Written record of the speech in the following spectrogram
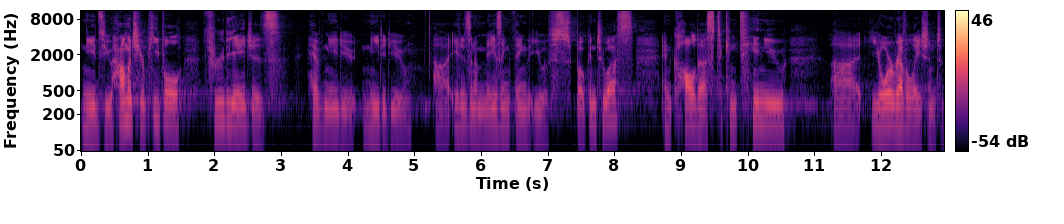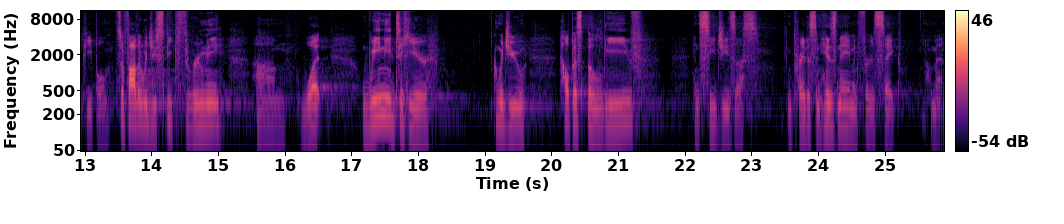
needs you, how much your people through the ages have need you, needed you. Uh, it is an amazing thing that you have spoken to us and called us to continue uh, your revelation to people. So, Father, would you speak through me um, what we need to hear? Would you help us believe and see Jesus? And pray this in his name and for his sake. Amen.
